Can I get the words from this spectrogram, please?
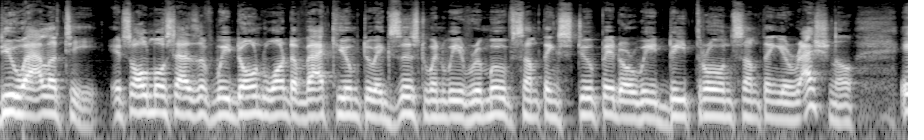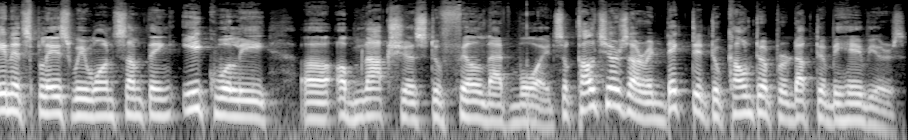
duality. It's almost as if we don't want a vacuum to exist when we remove something stupid or we dethrone something irrational. In its place, we want something equally uh, obnoxious to fill that void. So cultures are addicted to counterproductive behaviors.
